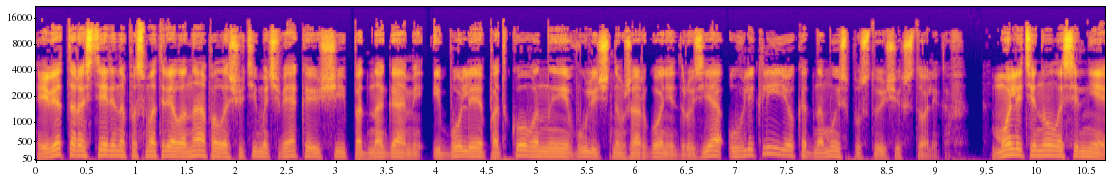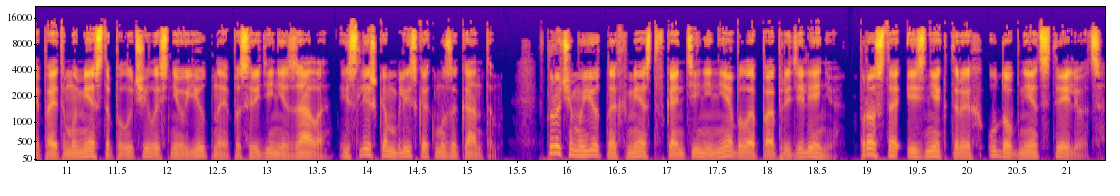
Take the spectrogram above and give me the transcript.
Иветта растерянно посмотрела на пол, ощутимо чвякающий под ногами, и более подкованные в уличном жаргоне друзья увлекли ее к одному из пустующих столиков. Молли тянула сильнее, поэтому место получилось неуютное посредине зала и слишком близко к музыкантам. Впрочем, уютных мест в контине не было по определению, просто из некоторых удобнее отстреливаться.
